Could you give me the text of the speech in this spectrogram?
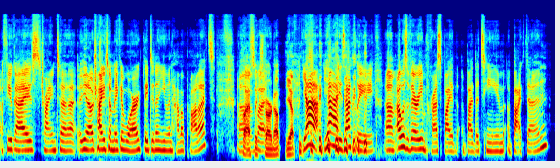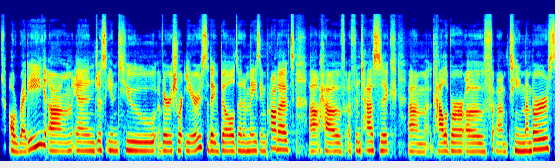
a few guys trying to you know trying to make it work. They didn't even have a product. Uh, classic startup. Yep. Yeah yeah exactly. Um, i was very impressed by by the team back then already um, and just in two very short years. So they've built an amazing product uh, have a fantastic um, caliber of um, team members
